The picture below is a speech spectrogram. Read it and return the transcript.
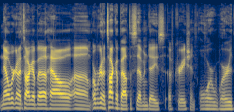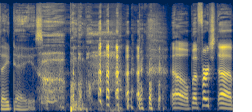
now we're going to talk about how, um, or we're going to talk about the seven days of creation, or were they days? Bum, bum, bum. oh, but first, uh,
